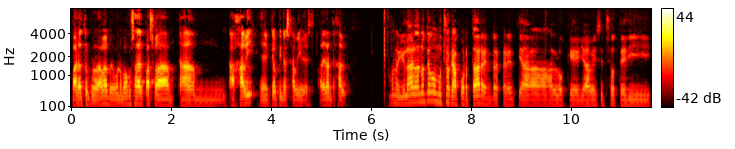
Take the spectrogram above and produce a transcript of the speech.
para otro programa, pero bueno, vamos a dar paso a, a, Javi. Eh, ¿Qué opinas, Javi, de esto? Adelante, Javi. Bueno, yo la verdad no tengo mucho que aportar en referencia a lo que ya habéis hecho Teddy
